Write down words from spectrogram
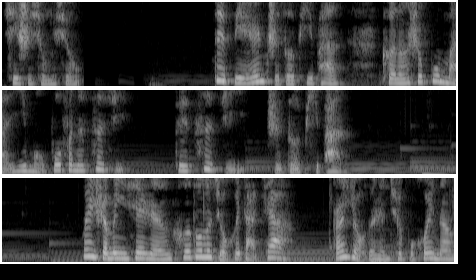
气势汹汹；对别人指责批判，可能是不满意某部分的自己，对自己指责批判。为什么一些人喝多了酒会打架？而有的人却不会呢。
